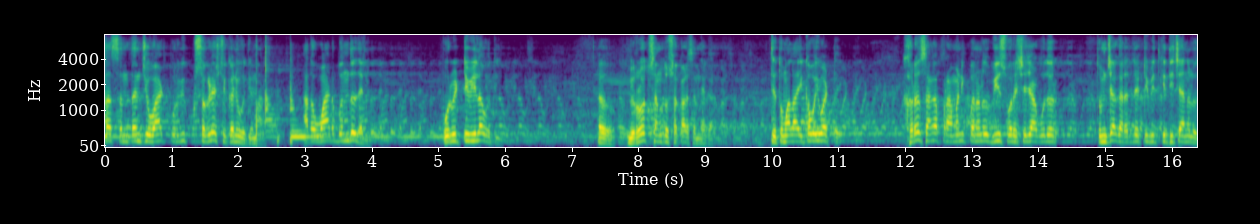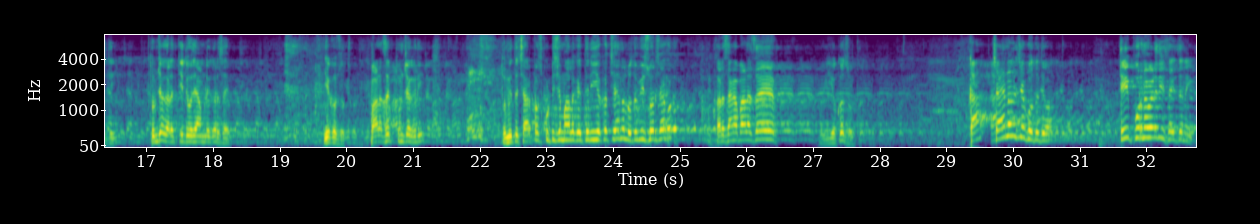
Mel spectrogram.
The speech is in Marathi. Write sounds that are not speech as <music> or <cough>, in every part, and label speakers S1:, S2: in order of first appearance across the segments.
S1: आता संतांची वाट पूर्वी सगळ्याच ठिकाणी होती महाराज आता वाट बंद झाली. पूर्वी टीव्हीला होती. हो मी रोज सांगतो सकाळ संध्याकाळ. ते तुम्हाला ऐकावंही वाटतं खरं सांगा प्रामाणिकपणानं वीस वर्षाच्या अगोदर तुमच्या घरातल्या टीव्हीत किती चॅनल होते? तुमच्या घरात किती होते आंबेडकर साहेब? एकच होत. बाळासाहेब तुमच्या घरी? तुम्ही तर चार पाच कोटीचे मला काहीतरी एकच चॅनल होतं वीस वर्ष अगोदर. खरं सांगा बाळासाहेब हो, एकच होतं. का? चॅनल चेक होतं तेव्हा. ते पूर्ण वेळ दिसायचं नाही.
